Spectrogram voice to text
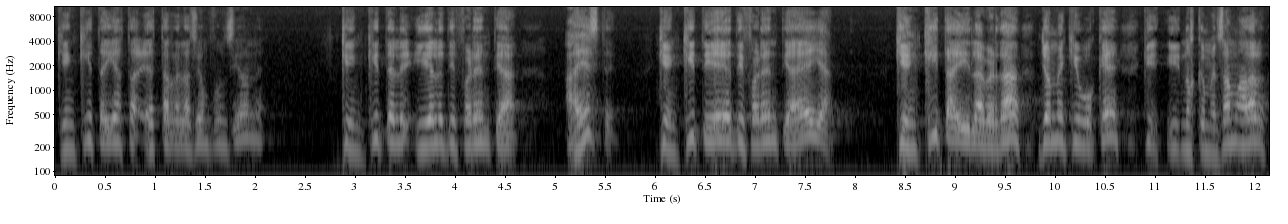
¿quién quita y esta, esta relación funcione? ¿Quién quita y él es diferente a, a este? ¿Quién quita y ella es diferente a ella? ¿Quién quita y la verdad yo me equivoqué? Y nos comenzamos a dar,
